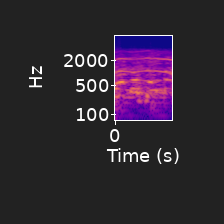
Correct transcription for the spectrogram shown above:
Loco,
